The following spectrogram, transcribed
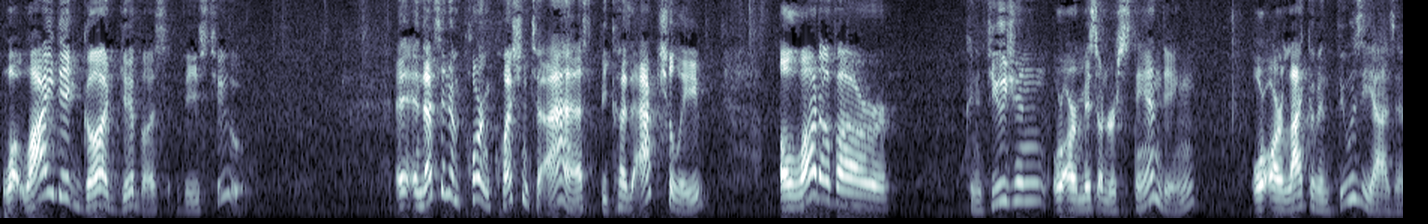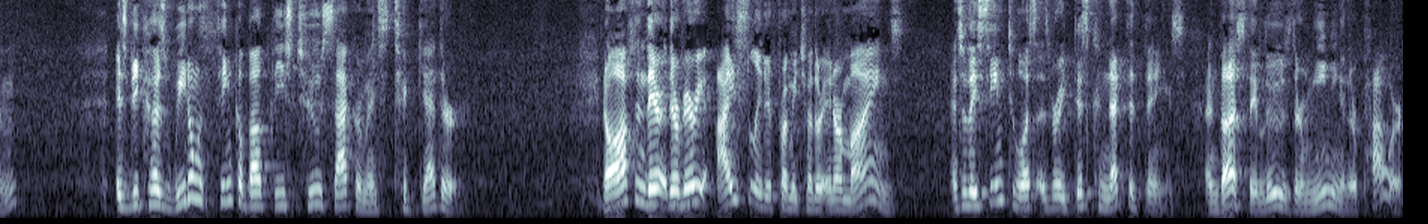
Why did God give us these two? And that's an important question to ask because actually, a lot of our confusion or our misunderstanding or our lack of enthusiasm is because we don't think about these two sacraments together. Now, often they're, they're very isolated from each other in our minds. And so they seem to us as very disconnected things. And thus they lose their meaning and their power.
